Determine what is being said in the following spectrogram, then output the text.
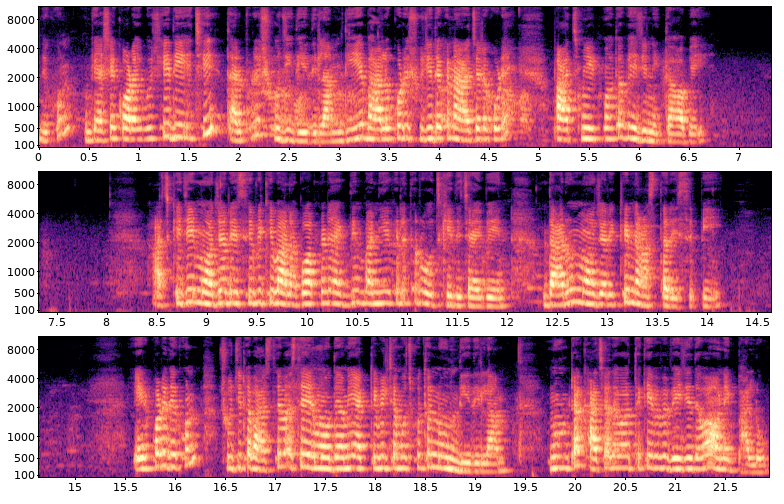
দেখুন, গ্যাসে কড়াই বসিয়ে দিয়েছি, তারপরে সুজি দিয়ে দিলাম। দিয়ে ভালো করে সুজিটাকে নাড়াচাড়া করে পাঁচ মিনিট মতো ভেজে নিতে হবে। আজকে যে মজার রেসিপিটি বানাবো, আপনারা একদিন বানিয়ে গেলে তো রোজ খেতে চাইবেন। দারুণ মজার একটি নাস্তা রেসিপি এরপরে দেখুন, সুজিটা ভাজতে ভাজতে এর মধ্যে আমি এক টেবিল চামচ মতো নুন দিয়ে দিলাম। নুনটা কাঁচা দেওয়ার থেকে এভাবে ভেজে দেওয়া অনেক ভালো।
